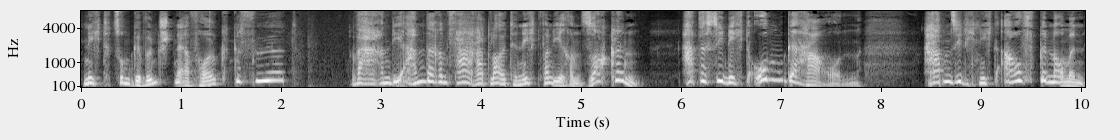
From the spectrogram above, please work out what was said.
nicht zum gewünschten Erfolg geführt? Waren die anderen Fahrradleute nicht von ihren Socken? Hat es sie nicht umgehauen? Haben sie dich nicht aufgenommen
